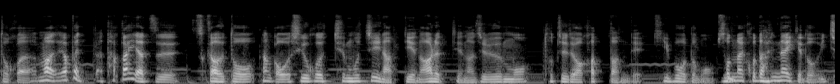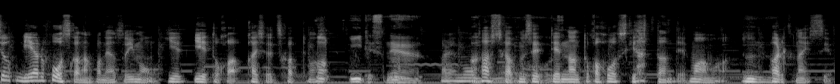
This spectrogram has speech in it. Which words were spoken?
とか、まあ、やっぱり高いやつ使うと、なんか押し心地気持ちいいなっていうのあるっていうのは自分も途中で分かったんで、キーボードもそんなにこだわりないけど、一応リアルフォースかなんかのやつを今も家、家とか会社で使ってますあ。、いいですね。あれも確か無接点なんとか方式だったんで、まあまあ、うん悪くないですよ。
